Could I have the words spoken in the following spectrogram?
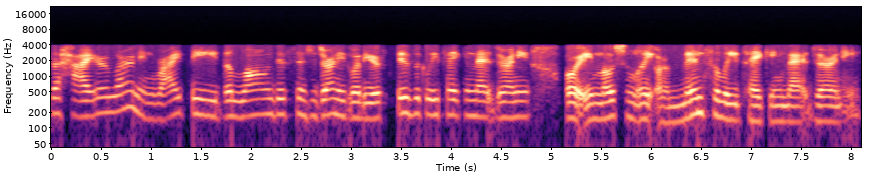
the higher learning, right? The the long distance journeys, whether you're physically taking that journey or emotionally or mentally taking that journey.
